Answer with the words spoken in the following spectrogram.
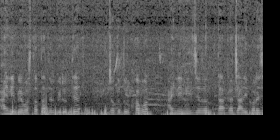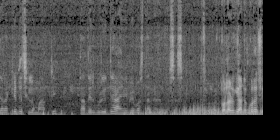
আইনি ব্যবস্থা তাদের বিরুদ্ধে যতদূর খবর আইনি নিজের দাগা জারি করে যারা কেটেছিল মাটি তাদের বিরুদ্ধে আইনি ব্যবস্থা নেবে প্রশাসন। ডলার কি আটক করেছে?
